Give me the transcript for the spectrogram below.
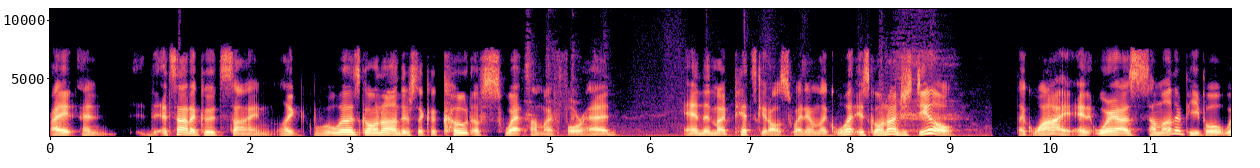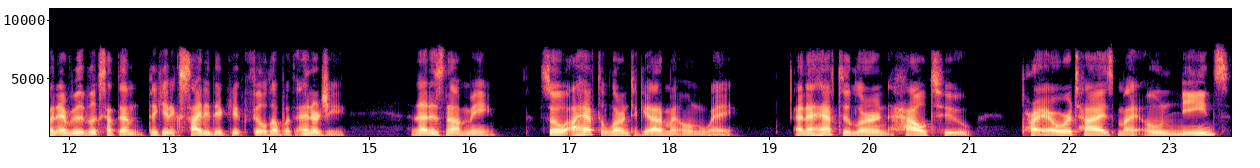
Right? And it's not a good sign. Like, what is going on? There's like a coat of sweat on my forehead, and then my pits get all sweaty. I'm like, what is going on? Just deal. Like, why? And whereas some other people, when everybody looks at them, they get excited, they get filled up with energy. And that is not me. So I have to learn to get out of my own way. And I have to learn how to prioritize my own needs,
